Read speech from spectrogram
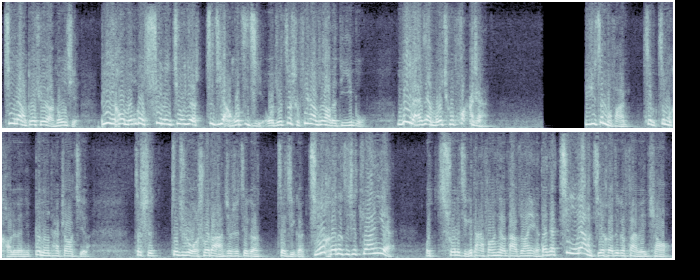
尽量多学点东西，毕业以后能够顺利就业，自己养活自己，我觉得这是非常重要的第一步。未来再谋求发展，必须这么发，这这么考虑问题，不能太着急了。这是这就是我说的啊，就是这个这几个结合的这些专业，我说了几个大方向大专业，大家尽量结合这个范围挑。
